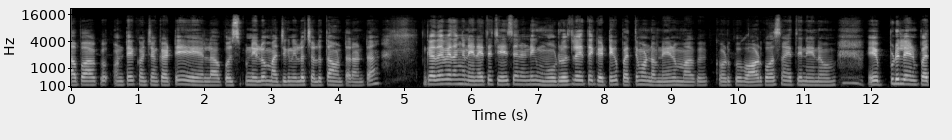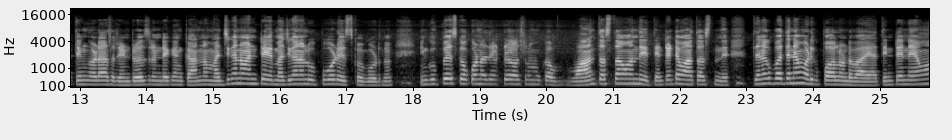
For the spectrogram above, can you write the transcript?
ఆపాకు ఉంటే కొంచెం కట్టి ఇలా పసుపు నీళ్ళు మజ్జిగ నీళ్ళు చల్లుతూ ఉంటారంట. ఇంకా అదే విధంగా నేనైతే చేశానండి. మూడు రోజులు అయితే గట్టిగా పత్యం ఉండం నేను మా కొడుకు వాడి కోసం అయితే నేను ఎప్పుడు లేని పత్యం కూడా అసలు రెండు రోజులు ఉండే కానీ అన్నం మజ్జిగన్నం అంటే మజ్జిగనంలో ఉప్పు కూడా వేసుకోకూడదు. ఇంక ఉప్పు వేసుకోకుండా తింటే అసలు ఒక వాంతి వస్తూ ఉంది. తింటుంటే వాంతి వస్తుంది. తినకపోతేనేమో వాడికి పాలు ఉండవాయా? తింటేనేమో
